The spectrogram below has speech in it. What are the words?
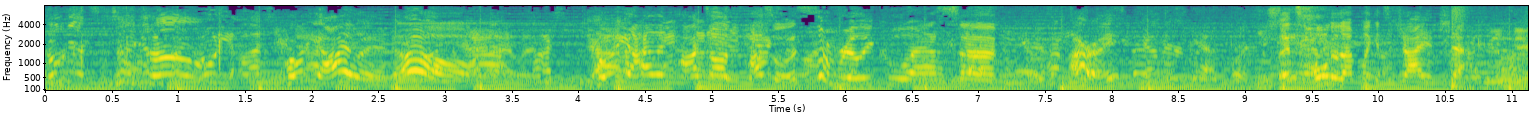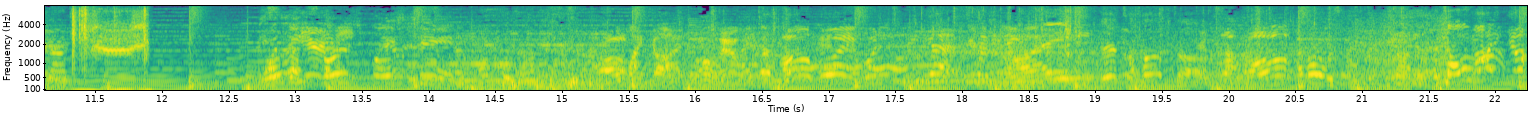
Who gets to take it home? Coney Island. Oh. Coney Island hot dog puzzle. This is a really cool ass. Uh, all right. Let's hold it up like it's a giant check. Would the first place team Oh my god. Oh boy, what did we get? It's a hot dog. Oh my god.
